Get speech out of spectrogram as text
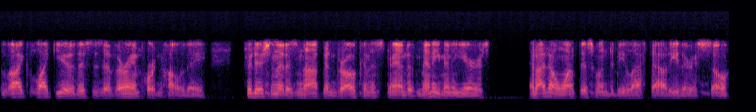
like like you, this is a very important holiday tradition that has not been broken, a strand of many many years and I don't want this one to be left out either. So,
